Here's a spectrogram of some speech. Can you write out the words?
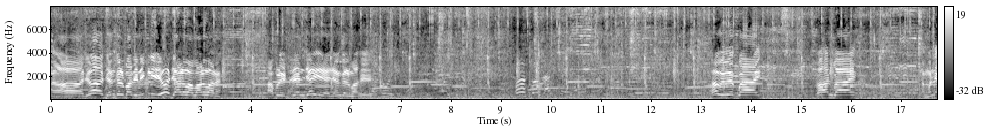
હા, જો જંગલમાંથી નીકળી જો ઝાડવા વાળવાને. આપણે ટ્રેન છે જંગલમાંથી. હા વિવેકભાઈ. કહનભાઈ. મને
